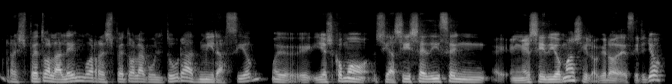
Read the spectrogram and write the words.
respeto a la lengua, respeto a la cultura, admiración. Eh, y es como si así se dice en, ese idioma, si lo quiero decir yo.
